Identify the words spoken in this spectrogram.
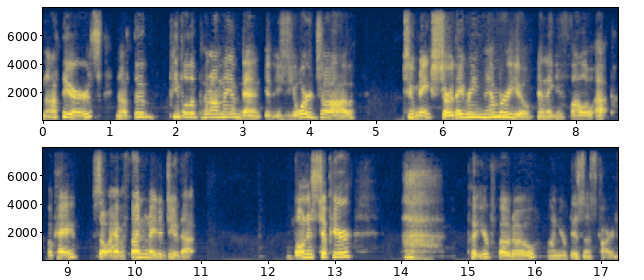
not theirs, not the people that put on the event. It is your job to make sure they remember you and that you follow up, okay? So I have a fun way to do that. Bonus tip here, put your photo on your business card.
